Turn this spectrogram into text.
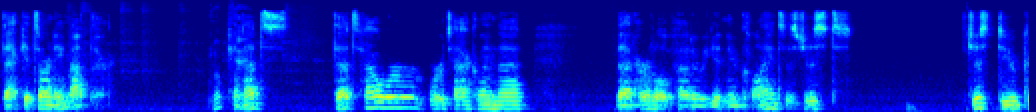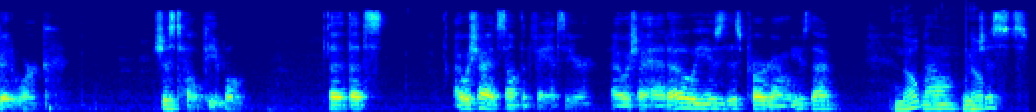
that gets our name out there. Okay. And that's that's how we're we're tackling that that hurdle of how do we get new clients is just just do good work. Just help people. That that's I wish I had something fancier. I wish I had, oh, we use this program, we use that. Nope. No, we Nope. just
